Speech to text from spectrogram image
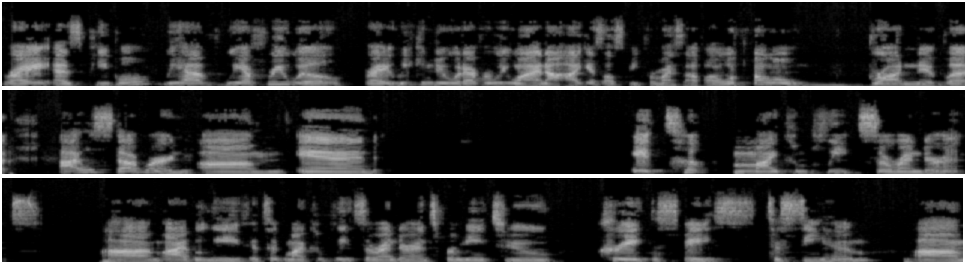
right? As people, we have we have free will, right? We can do whatever we want. And I, I guess I'll speak for myself. I won't, I won't broaden it, but I was stubborn, um, and it took my complete surrenderance. Um, I believe it took my complete surrenderance for me to create the space to see him. Um,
